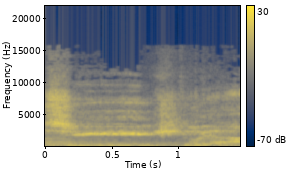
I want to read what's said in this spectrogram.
しい人や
